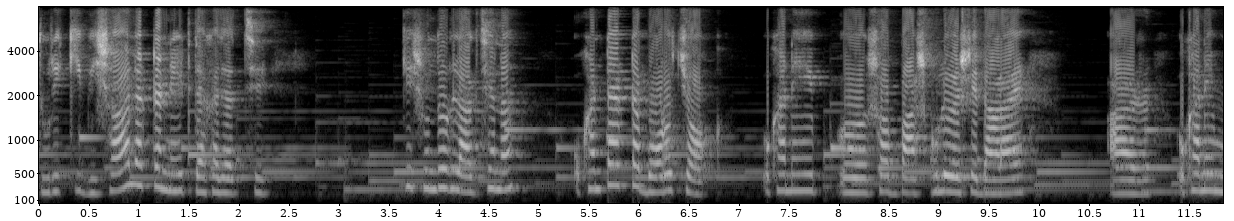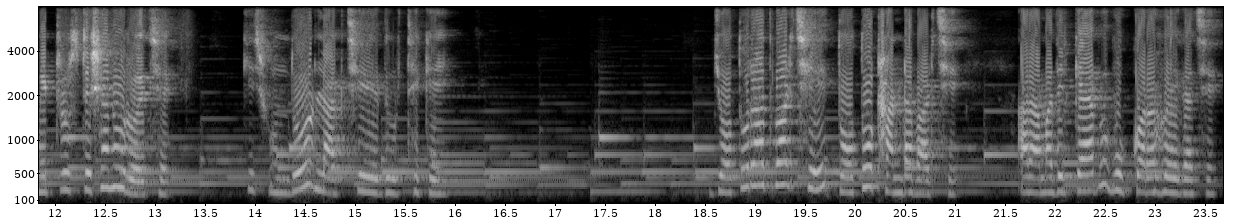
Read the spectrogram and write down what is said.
দূরে কি বিশাল একটা নেট দেখা যাচ্ছে। কি সুন্দর লাগছে না? ওখানটা একটা বড় চক। ওখানে সব বাসগুলো এসে দাঁড়ায়। আর ওখানে মেট্রো স্টেশনও রয়েছে। কি সুন্দর লাগছে দূর থেকে। যত রাত বাড়ছে, তত ঠান্ডা বাড়ছে। আর আমাদের ক্যাবও বুক করা হয়ে গেছে।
